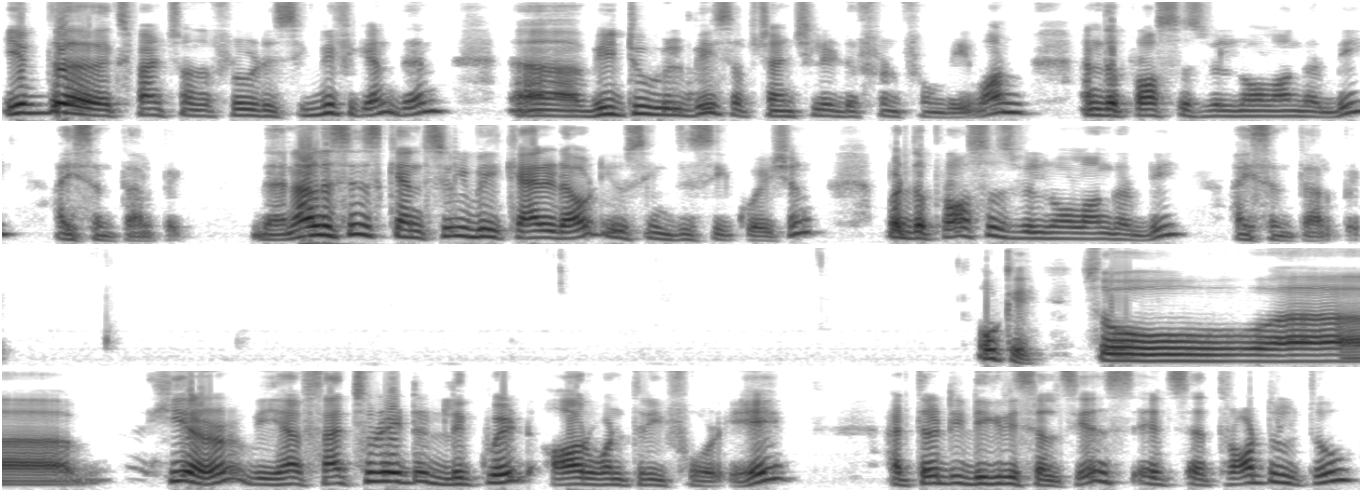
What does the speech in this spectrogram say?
If the expansion of the fluid is significant then uh, V2 will be substantially different from V1 and the process will no longer be isenthalpic. The analysis can still be carried out using this equation, but the process will no longer be isenthalpic. Okay, so uh, here we have saturated liquid R134A at 30 degrees Celsius, it is a throttle to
